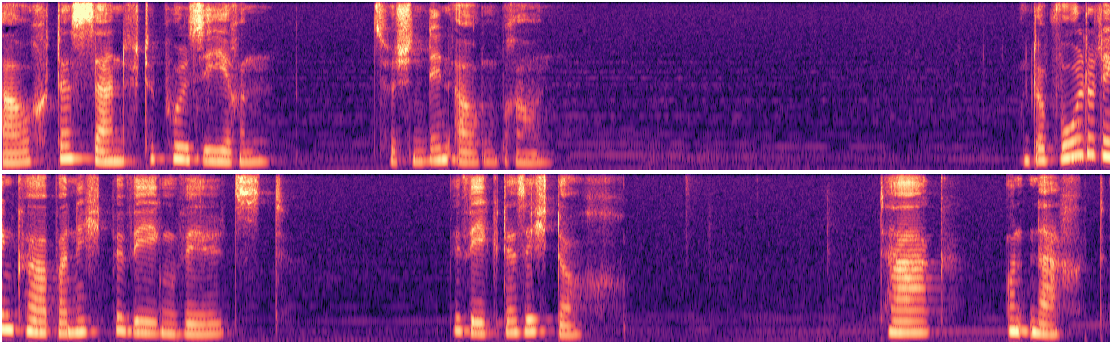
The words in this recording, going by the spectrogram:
Auch das sanfte Pulsieren zwischen den Augenbrauen. Und obwohl du den Körper nicht bewegen willst, bewegt er sich doch. Tag und Nacht.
